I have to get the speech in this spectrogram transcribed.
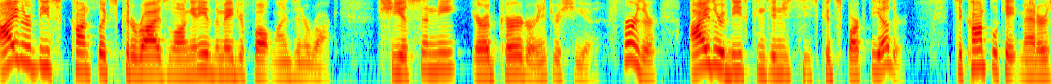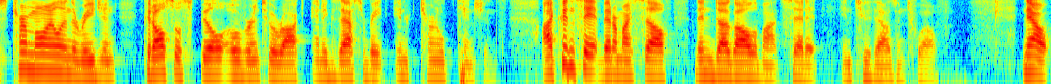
Either of these conflicts could arise along any of the major fault lines in Iraq Shia Sunni, Arab Kurd, or intra Shia. Further, either of these contingencies could spark the other. To complicate matters, turmoil in the region could also spill over into Iraq and exacerbate internal tensions. I couldn't say it better myself than Doug Ollivant said it in 2012. Now,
